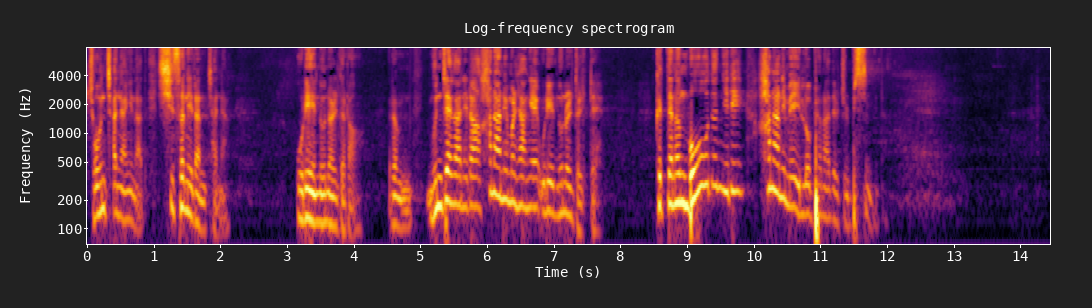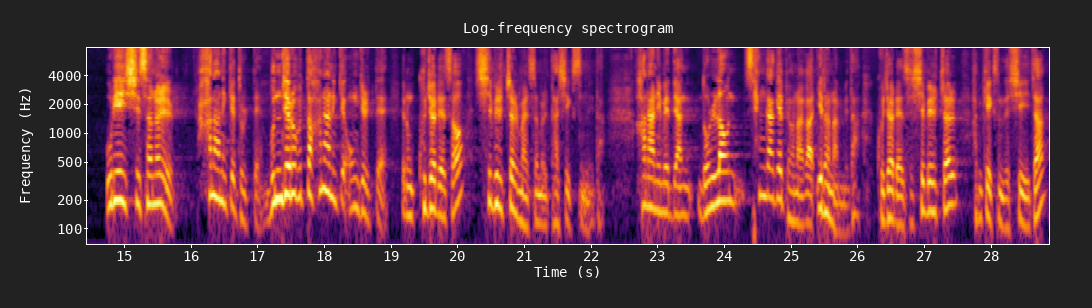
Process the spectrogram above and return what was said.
좋은 찬양이 나왔 시선이라는 찬양. 우리의 눈을 들어. 여러분, 문제가 아니라 하나님을 향해 우리의 눈을 들 때, 그때는 모든 일이 하나님의 일로 변화될 줄 믿습니다. 우리의 시선을 하나님께 둘 때, 문제로부터 하나님께 옮길 때, 여러분 9절에서 11절 말씀을 다시 읽습니다. 하나님에 대한 놀라운 생각의 변화가 일어납니다. 9절에서 11절 함께 읽습니다. 시작.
